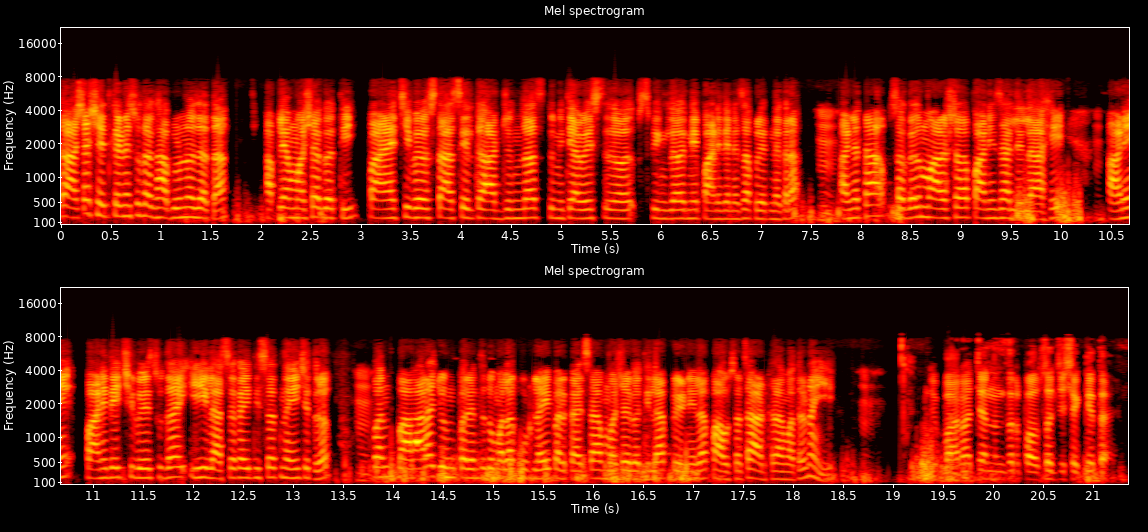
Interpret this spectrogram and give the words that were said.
तर अशा शेतकऱ्यांनी सुद्धा घाबरून न जाता आपल्या मशागती पाण्याची व्यवस्था असेल तर आठ जूनलाच तुम्ही त्यावेळेस स्प्रिंकलरने पाणी देण्याचा प्रयत्न करा. आता सगळं महाराष्ट्राला पाणी झालेलं आहे. आणि पाणी द्यायची वेळ सुद्धा येईल असं काही दिसत नाही चित्र. पण बारा जून पर्यंत तुम्हाला कुठल्याही प्रकारचा मशागतीला पेरणीला पावसाचा अडथळा मात्र नाहीये. म्हणजे बाराच्या नंतर पावसाची शक्यता आहे.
